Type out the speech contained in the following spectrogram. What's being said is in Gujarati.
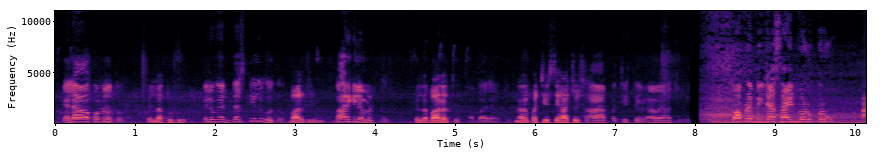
પહેલા ખોટું હતું? પહેલા ખોટું પેલું દસ કેટલું હતું? બાર કિલોમીટર. બાર કિલોમીટર. પહેલાં બાર હતું. પચીસ અને હવે પચીસથી સાચું છે. હા પચીસ થઈ ગયું. હવે સાચું તો આપણે બીજા સાઇનબોર્ડ ઉપર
